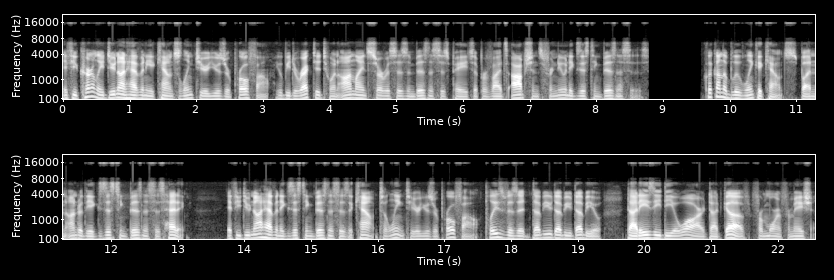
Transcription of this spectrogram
If you currently do not have any accounts linked to your user profile, you'll be directed to an online services and businesses page that provides options for new and existing businesses. Click on the blue Link Accounts button under the Existing Businesses heading. If you do not have an existing business's account to link to your user profile, please visit www.azdor.gov for more information,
